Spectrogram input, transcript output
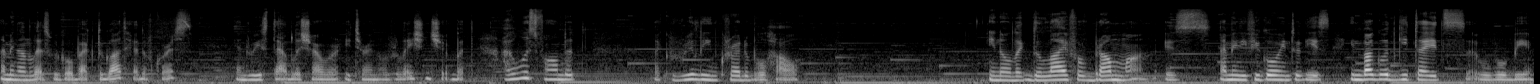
I mean, unless we go back to Godhead, of course, and reestablish our eternal relationship. But I always found it like really incredible how you know like the life of brahma is i mean if you go into this in bhagavad gita it's we will be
